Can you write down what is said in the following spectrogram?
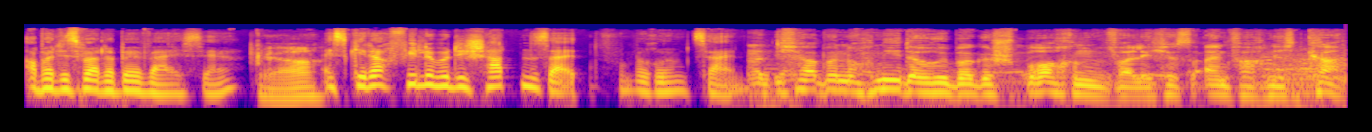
Aber das war der Beweis, ja. Ja. Es geht auch viel über die Schattenseiten von Berühmtsein. Ich habe noch nie darüber gesprochen, weil ich es einfach nicht kann.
